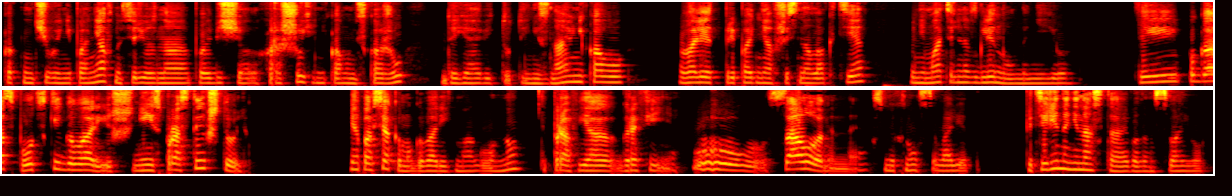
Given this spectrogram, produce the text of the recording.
как ничего не поняв, но серьезно пообещала. Хорошо, я никому не скажу. Да я ведь тут и не знаю никого. Валет, приподнявшись на локте, внимательно взглянул на нее. «Ты по-господски говоришь. Не из простых, что ли?» «Я по-всякому говорить могу. Ну, ты прав, я графиня». «О, соломенная!» – усмехнулся Валет. Катерина не настаивала на своем.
